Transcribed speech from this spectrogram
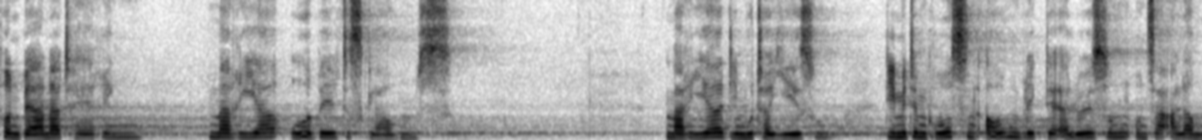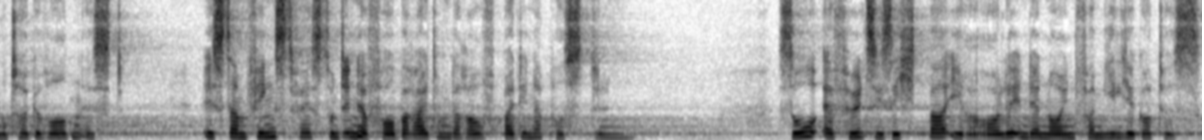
Von Bernhard Hering, Maria, Urbild des Glaubens. Maria, die Mutter Jesu, die mit dem großen Augenblick der Erlösung unser aller Mutter geworden ist, ist am Pfingstfest und in der Vorbereitung darauf bei den Aposteln. So erfüllt sie sichtbar ihre Rolle in der neuen Familie Gottes,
